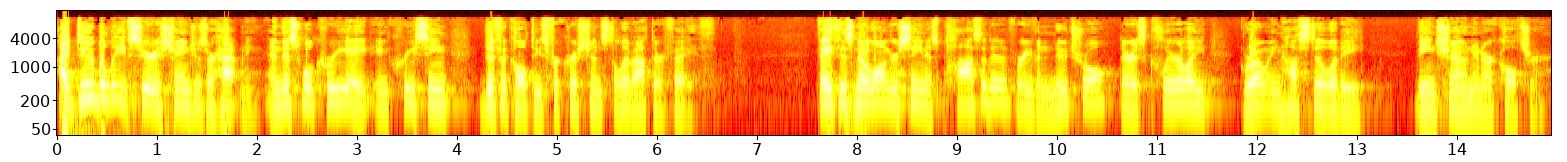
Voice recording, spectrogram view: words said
I do believe serious changes are happening, and this will create increasing difficulties for Christians to live out their faith. Faith is no longer seen as positive or even neutral. There is clearly growing hostility being shown in our culture.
